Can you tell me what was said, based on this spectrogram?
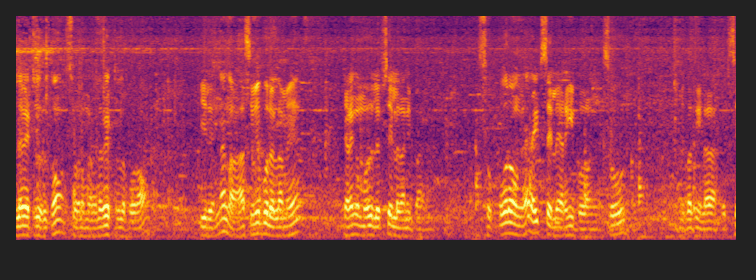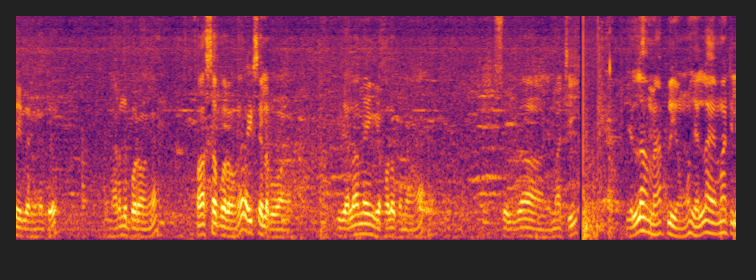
எலவேட்டர் இருக்கும். ஸோ நம்ம எலவேட்டரில் போகிறோம் இதில் என்னென்னா சிங்கப்பூர் எல்லாமே இறங்கும் போது லெஃப்ட் சைடில் தான் நிற்பாங்க ஸோ போகிறவங்க ரைட் சைடில் இறங்கி போவாங்க. ஸோ இங்கே பார்த்தீங்களா லெஃப்ட் சைடில் நின்றுட்டு நடந்து போகிறவங்க ஃபாஸ்ட்டாக போகிறவங்க ரைட் சைடில் போவாங்க. இது எல்லாமே இங்கே ஃபாலோ பண்ணுவாங்க. ஸோ இதுதான் எம்ஆர்டி எல்லா மேப்லேயும் எல்லா எம்ஆர்டி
